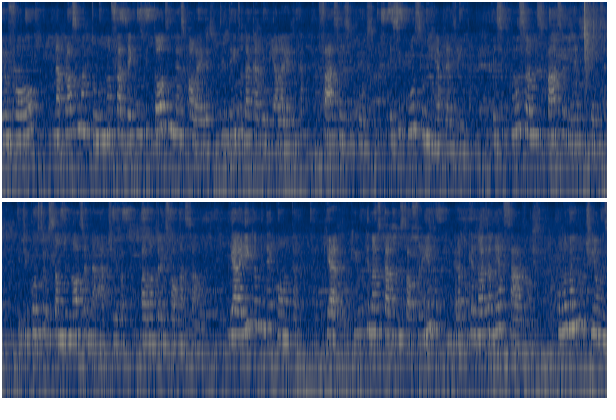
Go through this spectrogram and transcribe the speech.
Eu vou, na próxima turma, fazer com que todos os meus colegas de dentro da Academia Lésbica façam esse curso. Esse curso me representa. Esse curso é um espaço de resistência e de construção de nossa narrativa para uma transformação. E é aí que eu me dei conta que, a, que o que nós estávamos sofrendo era porque nós ameaçávamos. Como nós não tínhamos,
